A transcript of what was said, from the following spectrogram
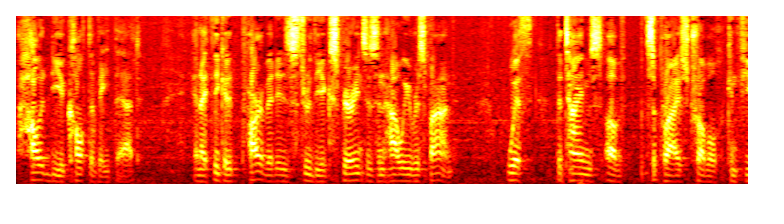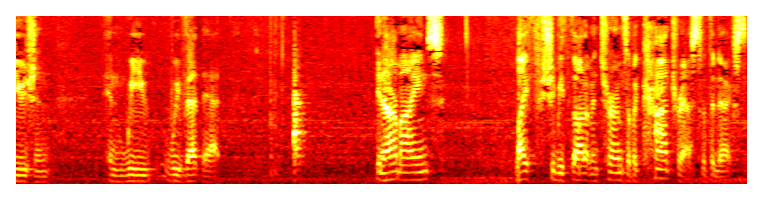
how do you cultivate that? And I think it, part of it is through the experiences and how we respond with the times of surprise, trouble, confusion. And we, we vet that. In our minds, life should be thought of in terms of a contrast with the next.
